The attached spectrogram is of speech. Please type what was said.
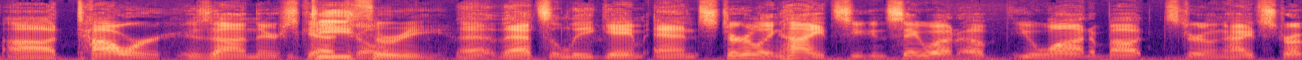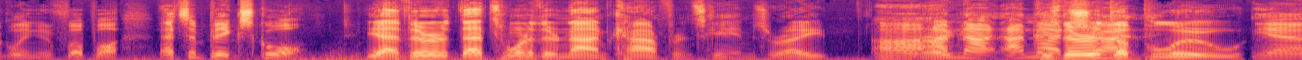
Uh, Tower is on their schedule. D3. That, that's a league game. And Sterling Heights. You can say what uh, you want about Sterling Heights struggling in football. That's a big school. Yeah, they're that's one of their non-conference games, right? Uh, I'm not- I'm not they're in the blue. Yeah,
